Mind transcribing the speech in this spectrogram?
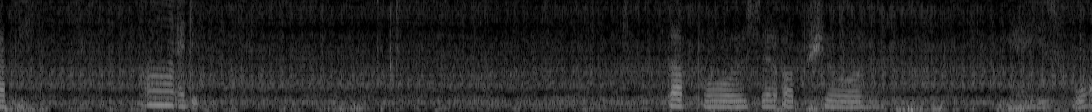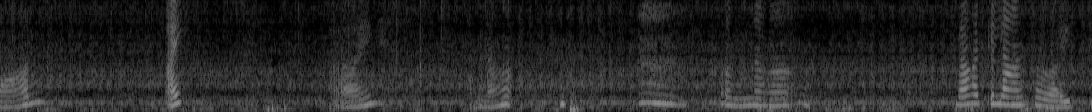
Copy. Ah, edit. Share option. Is one. Ay. Ay. Wag na nga. Wag na nga. Bakit kailangan sa YT?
